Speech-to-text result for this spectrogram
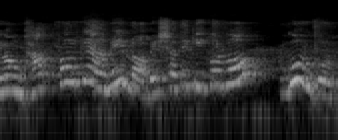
এবং ভাগফলকে আমি লবের সাথে কি করব? গুণ করব।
